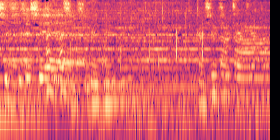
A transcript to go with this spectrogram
谢谢，谢谢，爱情是飞飞，感谢大家。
